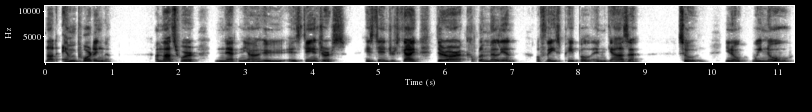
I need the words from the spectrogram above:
not importing them, and that's where Netanyahu is dangerous. He's a dangerous guy. There are a couple of million of these people in Gaza, so you know we know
